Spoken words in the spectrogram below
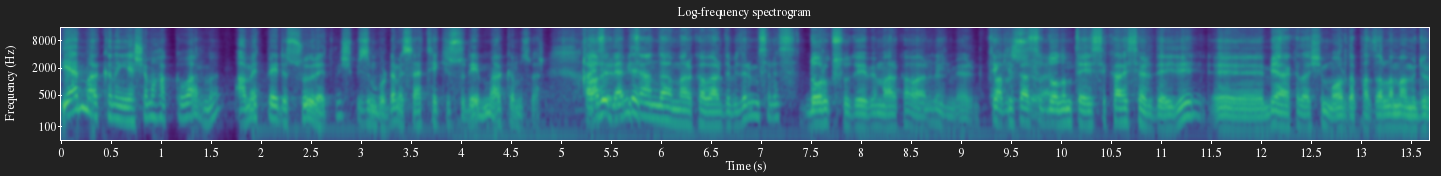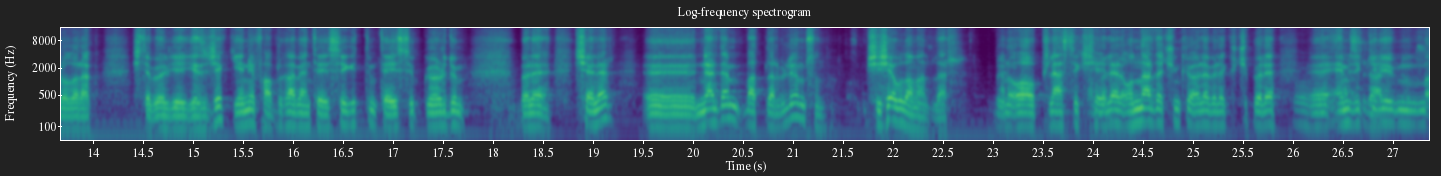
Diğer markanın yaşama hakkı var mı? Ahmet Bey de su üretmiş. Bizim burada mesela Teki Su diye bir markamız var. Kayseri'de Abi ben bir de tane daha marka vardı bilir misiniz? Doruk Su diye bir marka vardı. bilmiyorum. Tek Fabrikası su var. dolum tesisi Kayseri'deydi. Ee, bir arkadaşım orada pazarlama müdürü olarak işte bölgeyi gezecek. Yeni fabrika ben tesise gittim. Tesisi gördüm. Böyle şeyler. Ee, nereden battılar biliyor musun? Şişe bulamadılar. Hani o plastik şeyler onlar da çünkü öyle böyle küçük böyle e, emzik gibi halinde m-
